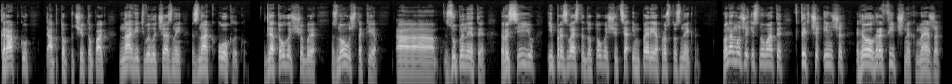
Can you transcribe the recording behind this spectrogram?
крапку, а то чи то пак навіть величезний знак оклику для того, щоб знову ж таки а, зупинити Росію і призвести до того, що ця імперія просто зникне. Вона може існувати в тих чи інших географічних межах,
